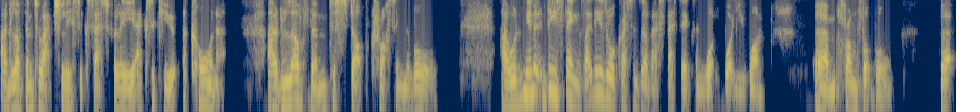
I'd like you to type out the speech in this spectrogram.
I'd love them to actually successfully execute a corner. I'd love them to stop crossing the ball. I would you know these things like these are all questions of aesthetics and what what you want um, from football. But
